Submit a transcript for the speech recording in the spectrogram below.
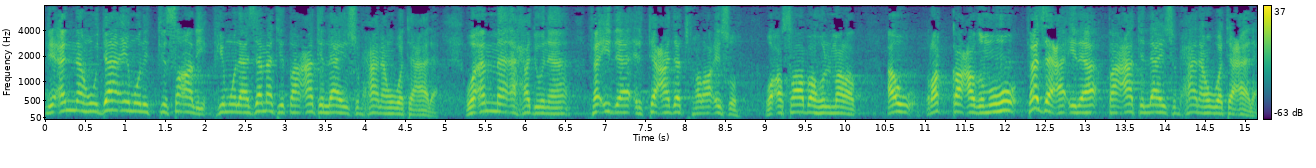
لأنه دائم الاتصال في ملازمة طاعات الله سبحانه وتعالى. وأما أحدنا فإذا ارتعدت فرائصه وأصابه المرض أو رق عظمه فزع إلى طاعات الله سبحانه وتعالى.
